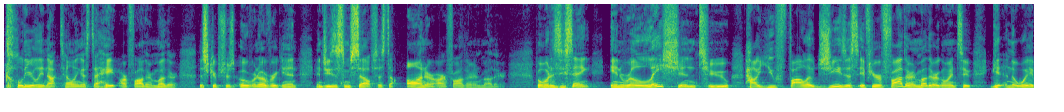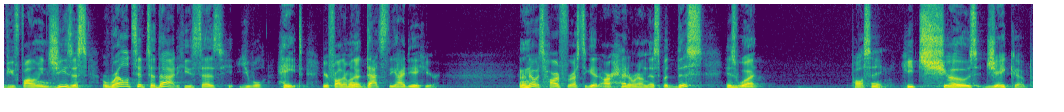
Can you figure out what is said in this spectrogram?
clearly not telling us to hate our father and mother. The scriptures over and over again, and Jesus himself says to honor our father and mother. But what is he saying? In relation to how you follow Jesus, if your father and mother are going to get in the way of you following Jesus, relative to that, he says you will hate your father and mother. That's the idea here. And I know it's hard for us to get our head around this, but this is what Paul's saying. He chose Jacob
